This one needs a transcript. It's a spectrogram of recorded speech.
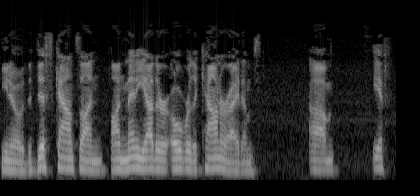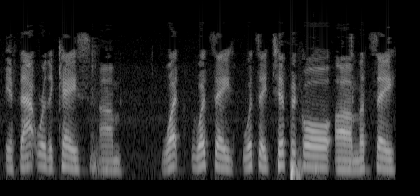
you know the discounts on on many other over the counter items. Um, if if that were the case, um, what what's a what's a typical um, let's say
